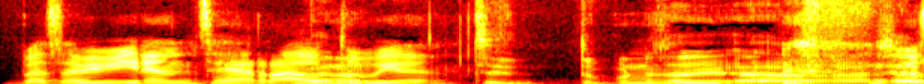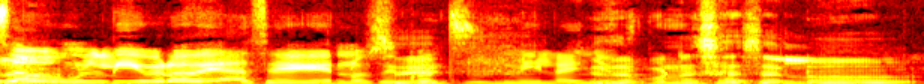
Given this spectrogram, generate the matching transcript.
vas a vivir encerrado bueno, tu vida. Si te pones a, a o sea, un libro de hace no sé sí, cuántos mil Si te años. pones a hacer lo,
